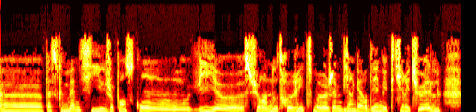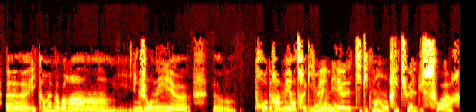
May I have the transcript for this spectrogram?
euh, parce que même si je pense qu'on vit euh, sur un autre rythme, j'aime bien garder mes petits rituels euh, et quand même avoir un, une journée programmée entre guillemets, mais typiquement mon rituel du soir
